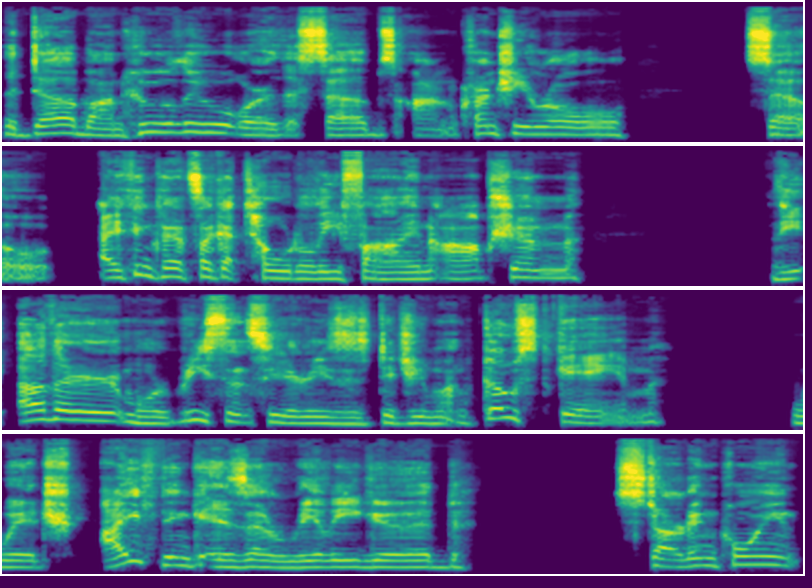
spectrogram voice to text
the dub on Hulu or the subs on Crunchyroll. So I think that's like a totally fine option. The other more recent series is Digimon Ghost Game, which I think is a really good starting point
